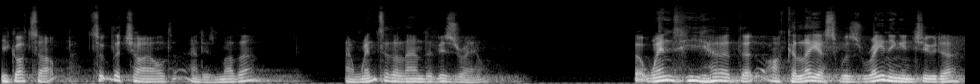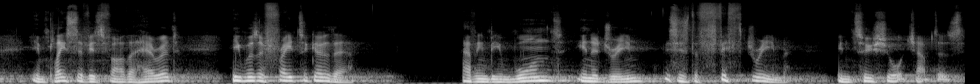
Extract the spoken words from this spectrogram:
he got up, took the child and his mother, and went to the land of Israel. But when he heard that Archelaus was reigning in Judah in place of his father Herod, he was afraid to go there having been warned in a dream. This is the fifth dream in two short chapters.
